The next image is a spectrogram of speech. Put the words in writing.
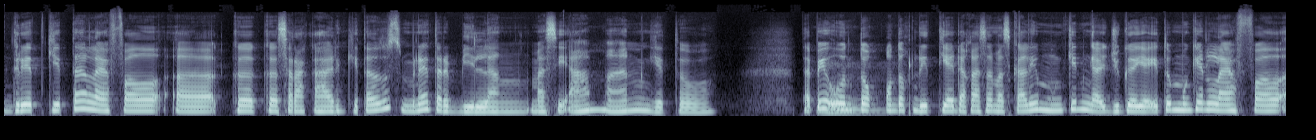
grade kita, level uh, ke keserakahan kita tuh sebenarnya terbilang masih aman gitu. Tapi hmm. untuk untuk ditiadakan sama sekali mungkin nggak juga ya itu mungkin level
